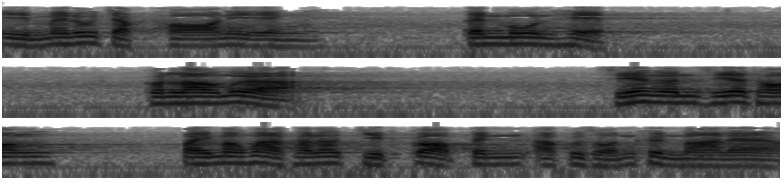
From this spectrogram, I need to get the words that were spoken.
อิ่ม ไม่รู้จักพอนี่เอง เป็นมูลเหตุ คนเราเมื่อเสียเงินเสียทองไปมากๆแล้วจิตก็เป็นอกุศลขึ้นมาแล้ว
